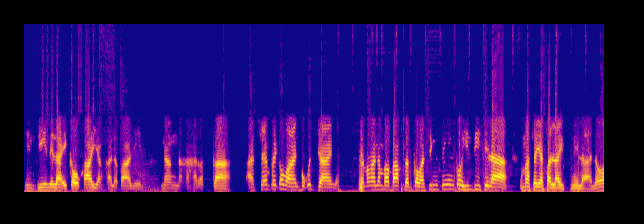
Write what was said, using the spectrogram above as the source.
hindi nila ikaw kayang kalabanin nang nakaharap ka. At syempre, Kawan, bukod dyan, sa mga nambabackstab, Kawan, tingin, tingin ko, hindi sila masaya sa life nila, no?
